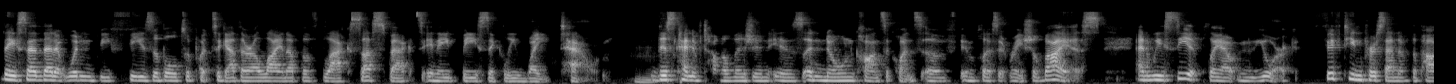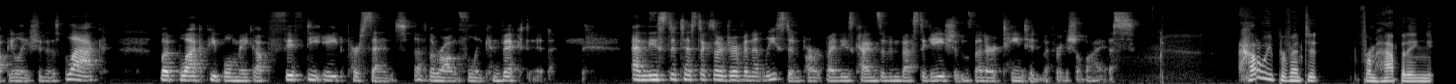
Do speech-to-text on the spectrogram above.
they said that it wouldn't be feasible to put together a lineup of black suspects in a basically white town. Mm. This kind of tunnel vision is a known consequence of implicit racial bias. And we see it play out in New York. 15% of the population is Black, but Black people make up 58% of the wrongfully convicted. And these statistics are driven, at least in part, by these kinds of investigations that are tainted with racial bias. How do we prevent it from happening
